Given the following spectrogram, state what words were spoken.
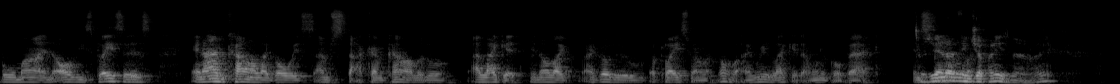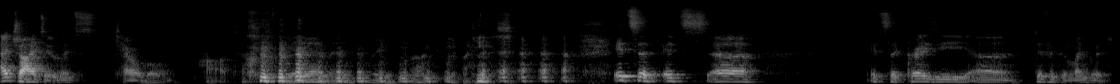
Burma and all these places, and I'm kind of like always I'm stuck. I'm kind of a little I like it. You know, like I go to a place where I'm like, oh, I really like it. I want to go back. Because you're learning Japanese now, right? I try to. It's terrible hard. yeah, man. I mean, fuck, Japanese. it's a it's uh, it's a crazy uh, difficult language,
